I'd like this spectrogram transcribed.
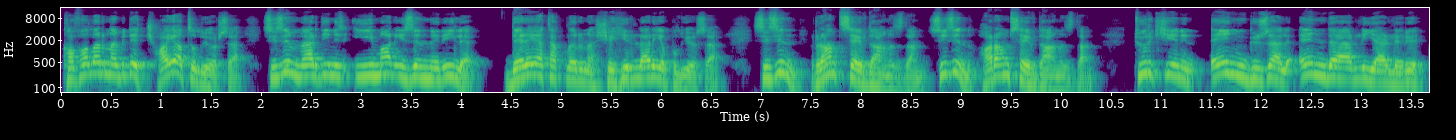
Kafalarına bir de çay atılıyorsa, sizin verdiğiniz imar izinleriyle dere yataklarına şehirler yapılıyorsa, sizin rant sevdanızdan, sizin haram sevdanızdan, Türkiye'nin en güzel, en değerli yerleri,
